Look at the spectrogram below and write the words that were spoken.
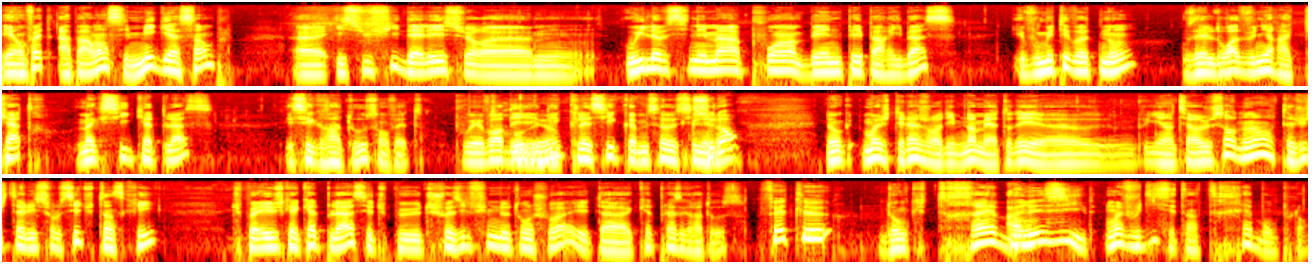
Et en fait, apparemment, c'est méga simple. Euh, il suffit d'aller sur euh, welovecinema.bnp Paribas et vous mettez votre nom. Vous avez le droit de venir à 4, maxi 4 places. Et c'est gratos en fait. Vous pouvez voir des, classiques comme ça au cinéma. Excellent. Donc moi j'étais là, je leur dis non mais attendez, euh, il y a un tirage au sort. Non, non, t'as juste à aller sur le site, tu t'inscris. Tu peux aller jusqu'à 4 places et tu peux tu choisis le film de ton choix et t'as 4 places gratos. Faites-le. Donc très bon. Allez-y. Moi je vous dis c'est un très bon plan.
